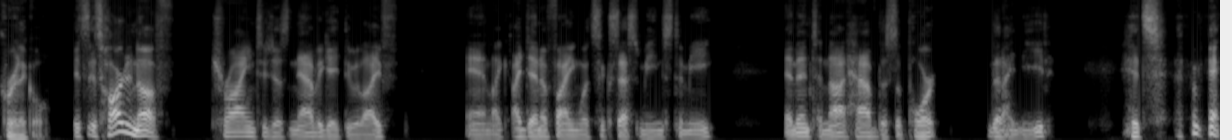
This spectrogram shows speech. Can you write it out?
Critical. It's it's hard enough trying to just navigate through life and like identifying what success means to me and then to not have the support that I need. It's man,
